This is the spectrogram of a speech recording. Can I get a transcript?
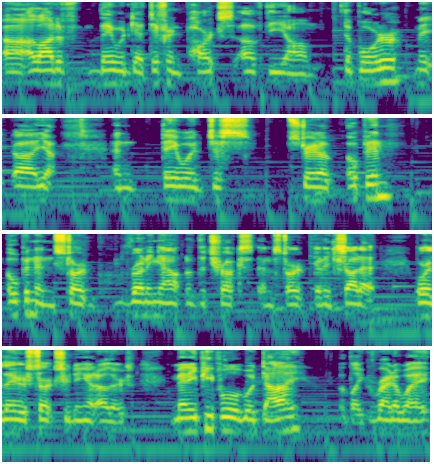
uh, a lot of they would get different parts of the um, the border. Uh, yeah, and they would just straight up open, open and start running out of the trucks and start getting shot at, or they would start shooting at others. Many people would die like right away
